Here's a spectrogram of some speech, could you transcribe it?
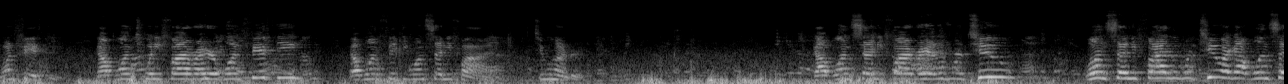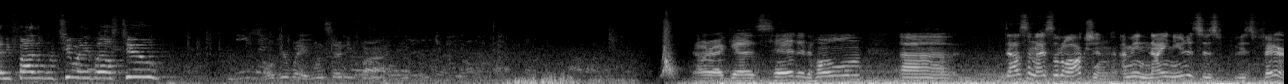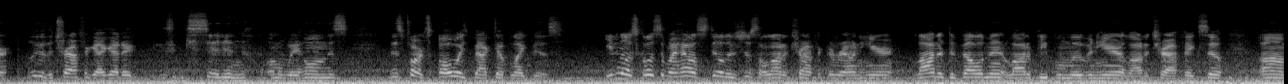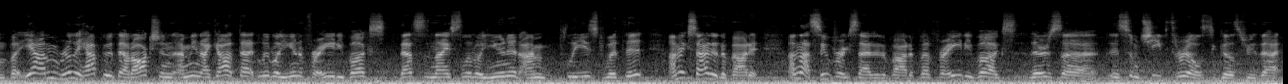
150. Got 125 right here, 150. Got 150, 175. 200. Got 175 right here for 2. 175 number 2. I got 175 number 2. Anybody else 2? Hold your weight, 175. All right, guys, headed home. Uh, that's a nice little auction. I mean, nine units is, is fair. Look at the traffic I gotta sit in on the way home. This this part's always backed up like this. Even though it's close to my house, still there's just a lot of traffic around here. A lot of development, a lot of people moving here, a lot of traffic. So, um, but yeah, I'm really happy with that auction. I mean, I got that little unit for 80 bucks. That's a nice little unit. I'm pleased with it. I'm excited about it. I'm not super excited about it, but for 80 bucks, there's uh, there's some cheap thrills to go through that.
